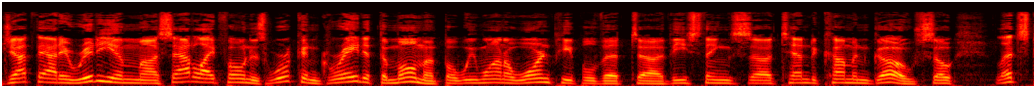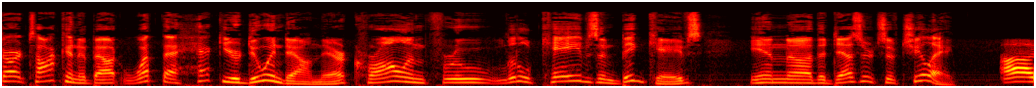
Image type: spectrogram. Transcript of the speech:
Jut, that Iridium uh, satellite phone is working great at the moment, but we want to warn people that uh, these things uh, tend to come and go. So let's start talking about what the heck you're doing down there, crawling through little caves and big caves in uh, the deserts of Chile. Uh,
